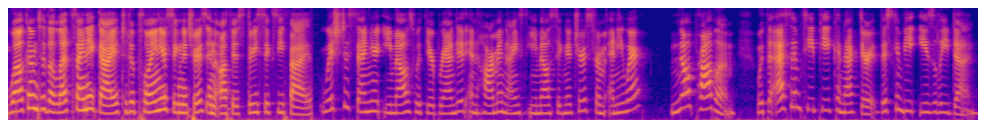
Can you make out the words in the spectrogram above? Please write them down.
Welcome to the Letsignit guide to deploying your signatures in Office 365. Wish to send your emails with your branded and harmonized email signatures from anywhere? No problem. With the SMTP connector, this can be easily done.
